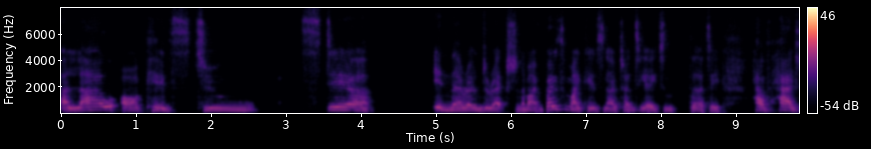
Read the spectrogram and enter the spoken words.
allow our kids to steer in their own direction. My, both of my kids now, 28 and 30, have had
